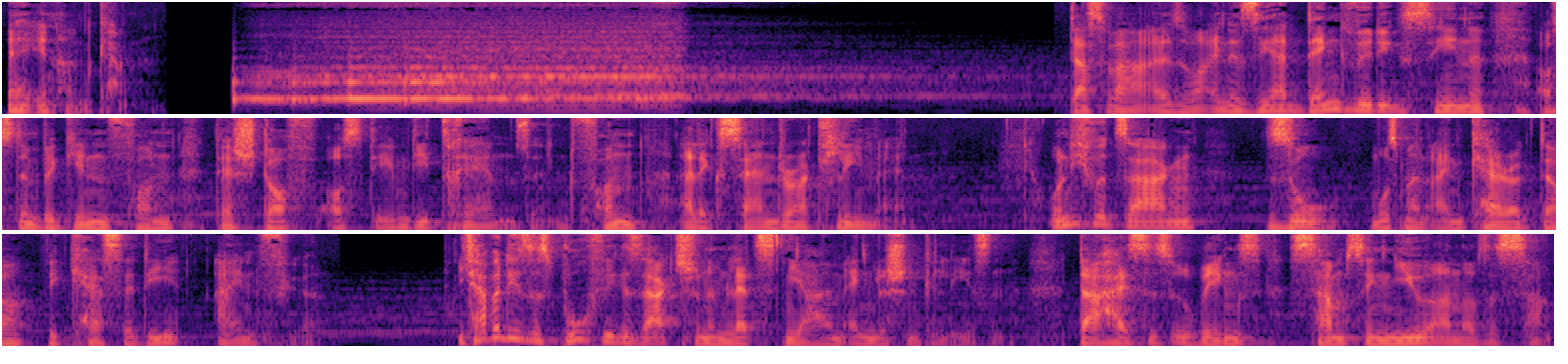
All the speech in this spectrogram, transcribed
erinnern kann. Das war also eine sehr denkwürdige Szene aus dem Beginn von Der Stoff, aus dem die Tränen sind, von Alexandra Kleeman. Und ich würde sagen, so muss man einen Charakter wie Cassidy einführen. Ich habe dieses Buch, wie gesagt, schon im letzten Jahr im Englischen gelesen. Da heißt es übrigens Something New Under the Sun.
